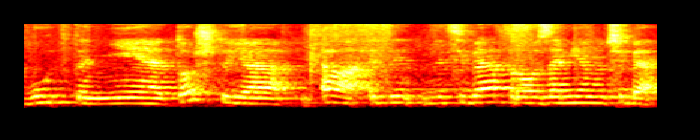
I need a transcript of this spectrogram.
будто не то, что я... А, это для тебя про замену тебя.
